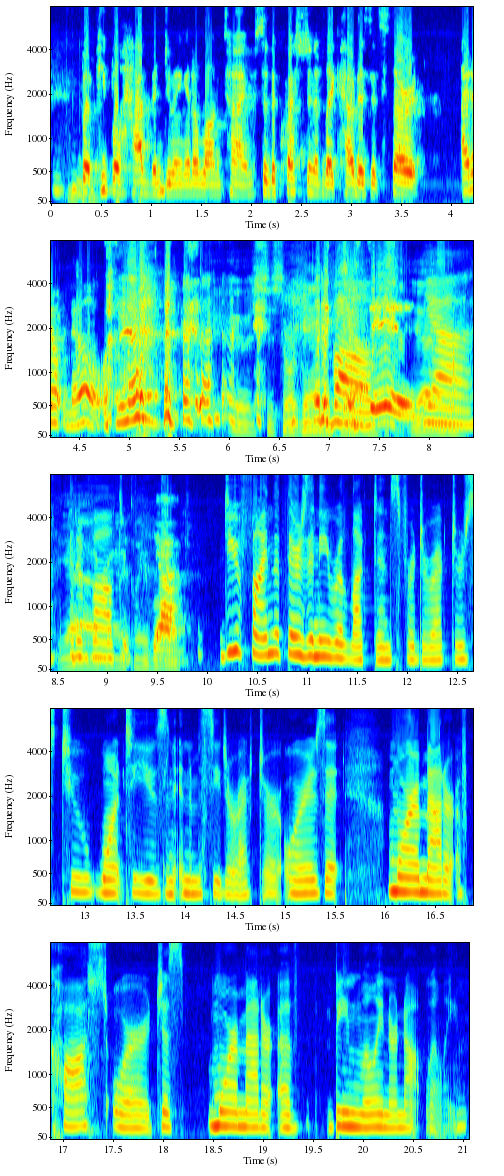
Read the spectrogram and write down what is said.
mm-hmm. but people have been doing it a long time. So the question of like, how does it start? I don't know. Yeah. It was just organic. evolved. It just is. Yeah, it evolved. organically Yeah. evolved. Do you find that there's any reluctance for directors to want to use an intimacy director, or is it more a matter of cost, or just more a matter of being willing or not willing?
